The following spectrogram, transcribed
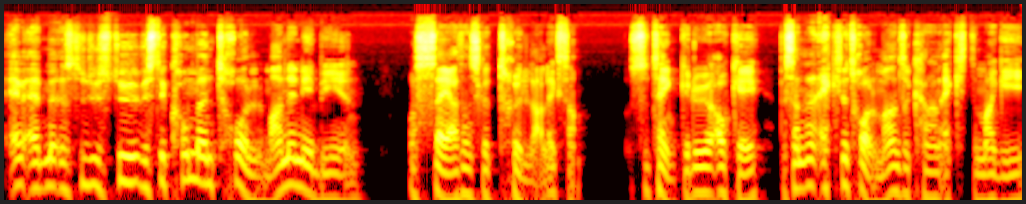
hvis, du, hvis, det kommer en trollmann inn i byen og sier at han skal trylle, liksom, så tenker du OK, hvis han er en ekte trollmann, så kan han ekte magi.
